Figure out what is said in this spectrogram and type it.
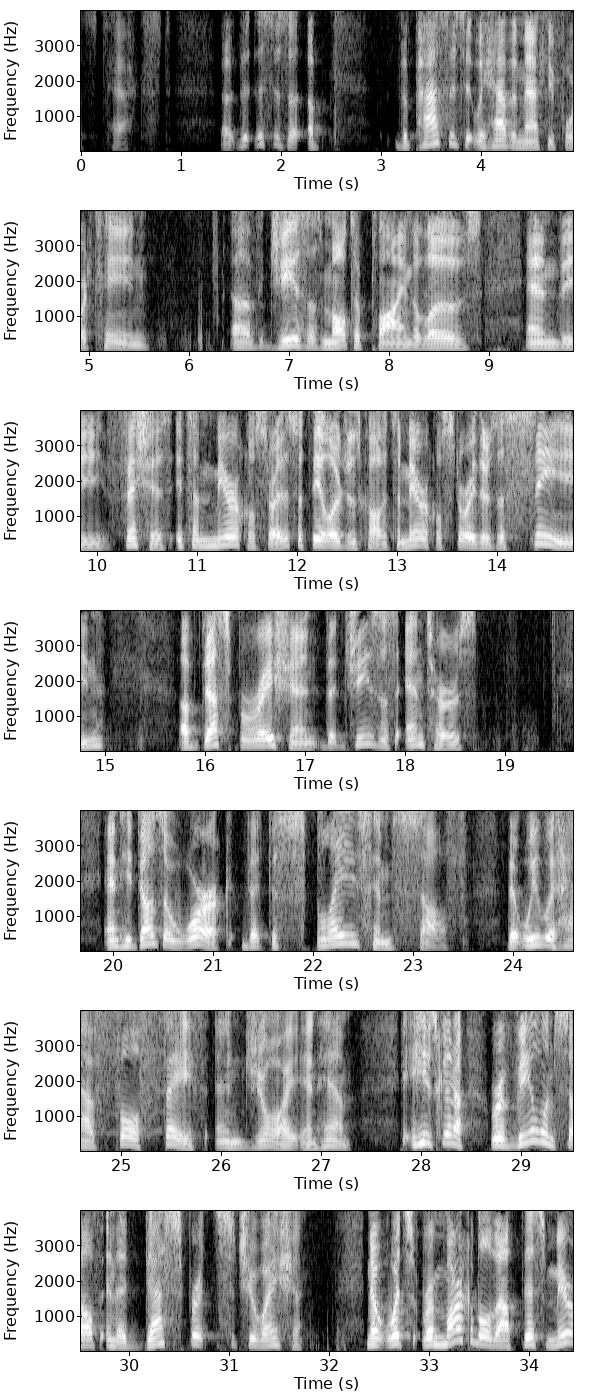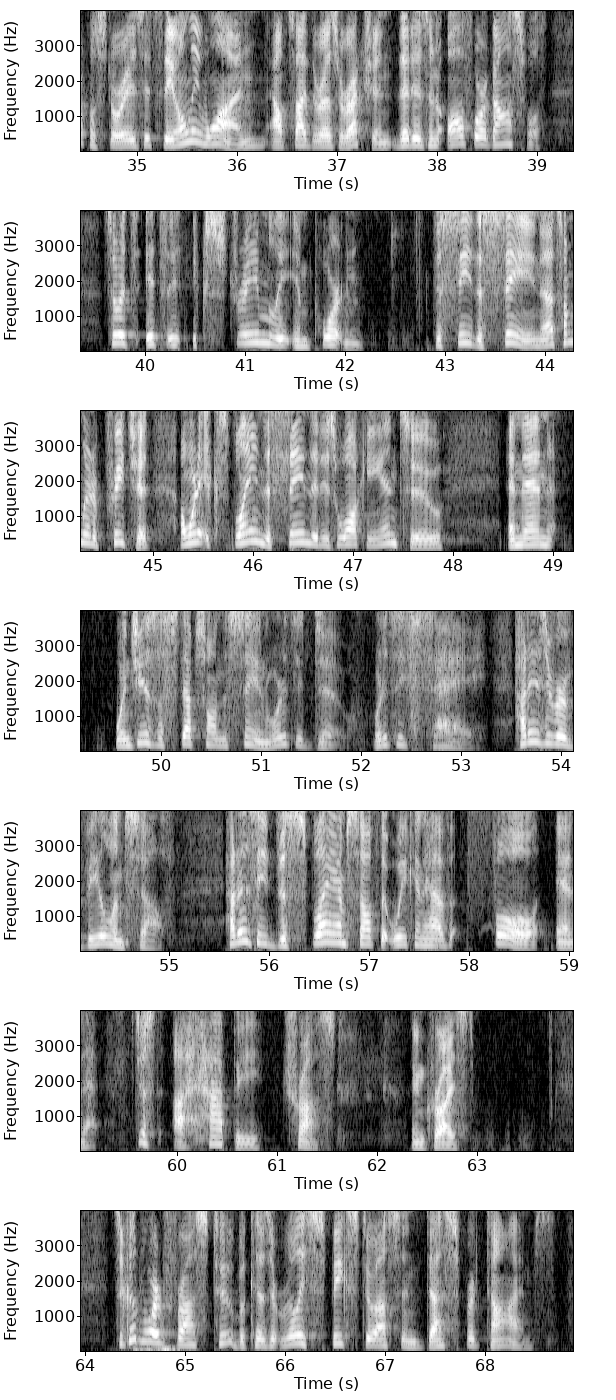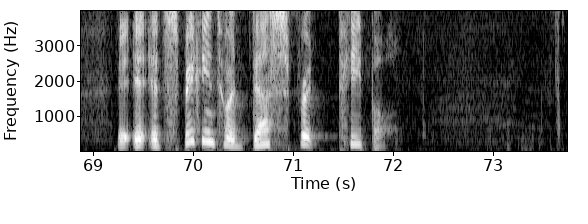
this text. Uh, th- this is a, a, the passage that we have in Matthew 14 of Jesus multiplying the loaves and the fishes. It's a miracle story. This is what theologians call it. It's a miracle story. There's a scene of desperation that Jesus enters, and he does a work that displays himself that we would have full faith and joy in him. He's going to reveal himself in a desperate situation. Now, what's remarkable about this miracle story is it's the only one outside the resurrection that is in all four Gospels. So it's, it's extremely important to see the scene. That's how I'm going to preach it. I want to explain the scene that he's walking into, and then when Jesus steps on the scene, what does he do? What does he say? How does he reveal himself? How does he display himself that we can have full and just a happy trust in Christ? It's a good word for us, too, because it really speaks to us in desperate times. It, it, it's speaking to a desperate people.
